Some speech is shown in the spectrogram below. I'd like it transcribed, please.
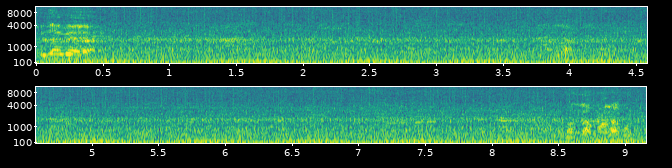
సిద్ధమే మళ్ళా మళ్ళా కొట్టు.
